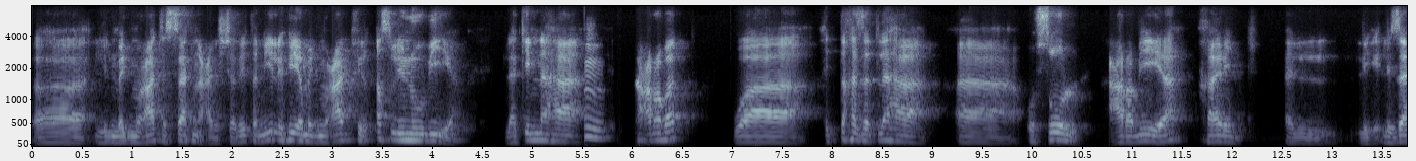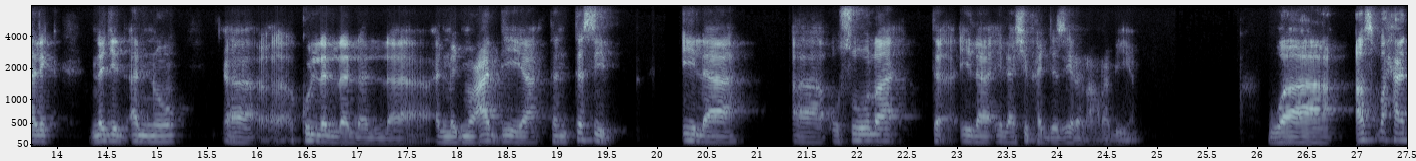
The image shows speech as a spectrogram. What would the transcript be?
آه، للمجموعات الساكنة على الشريط النيلي وهي مجموعات في الأصل نوبية لكنها تعربت واتخذت لها آه، أصول عربية خارج لذلك نجد أنه آه، كل المجموعات دي تنتسب إلى أصولها إلى إلى شبه الجزيرة العربية. وأصبحت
